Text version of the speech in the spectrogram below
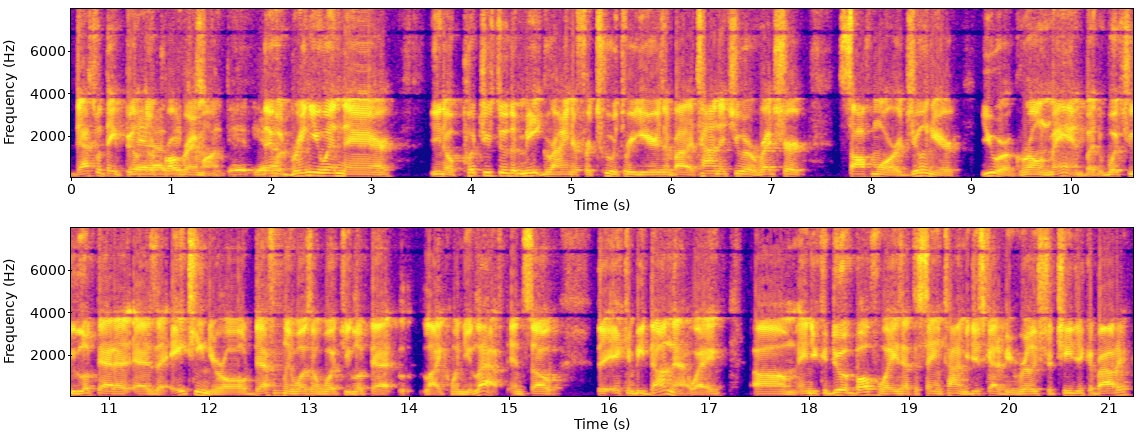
that's what they built yeah, their program on. Did, yeah. They would bring you in there, you know, put you through the meat grinder for two or three years. And by the time that you were a redshirt sophomore or junior, you were a grown man. But what you looked at as an 18 year old definitely wasn't what you looked at like when you left. And so it can be done that way. Um, and you can do it both ways at the same time. You just got to be really strategic about it.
